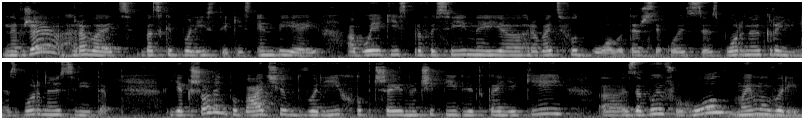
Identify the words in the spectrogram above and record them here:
Невже гравець, баскетболіст, якийсь NBA, або якийсь професійний е, гравець футболу, теж з якоїсь зборної країни, зборної світу, якщо він побачив в дворі хлопчину чи підлітка, який е, забив гол мимо воріт,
